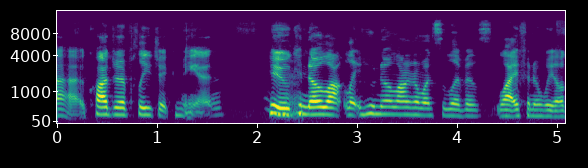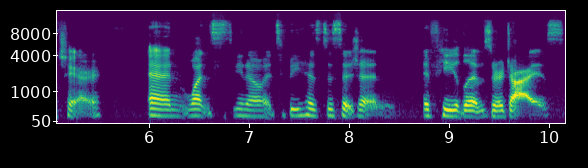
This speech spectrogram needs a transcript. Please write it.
a quadriplegic man who mm-hmm. can no longer like who no longer wants to live his life in a wheelchair and wants, you know, it to be his decision if he lives or dies.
